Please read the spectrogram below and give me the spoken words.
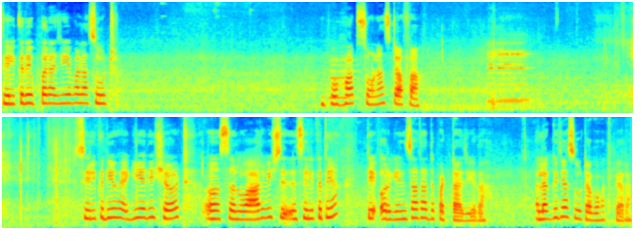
ਸਿਲਕ ਦੇ ਉੱਪਰ ਹੈ ਜੀ ਇਹ ਵਾਲਾ ਸੂਟ। ਬਹੁਤ ਸੋਹਣਾ ਸਟਫ ਆ। ਸਿਲਕ ਦੀ ਉਹ ਹੈਗੀ ਇਹਦੀ ਸ਼ਰਟ ਸਲਵਾਰ ਵੀ ਸਿਲਕ ਤੇ ਆ ਤੇ ਔਰਗੇਂਜ਼ਾ ਦਾ ਦੁਪੱਟਾ ਜੀ ਇਹਦਾ। ਅਲੱਗ ਜਿਹਾ ਸੂਟ ਆ, ਬਹੁਤ ਪਿਆਰਾ।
